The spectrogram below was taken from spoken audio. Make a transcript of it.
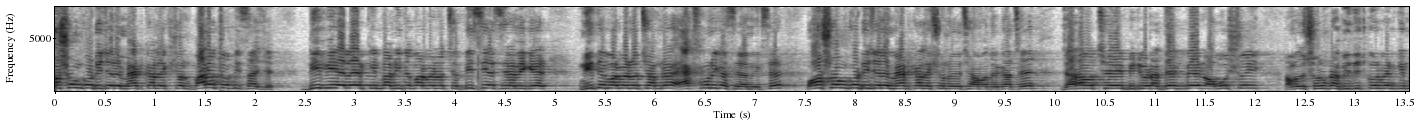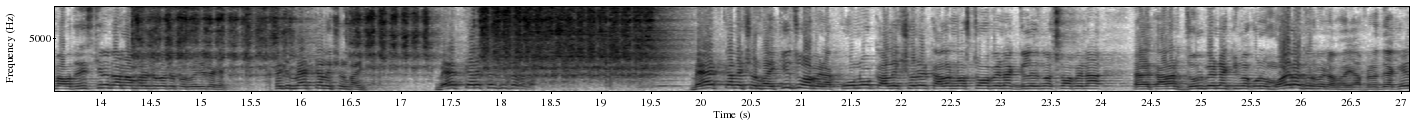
অসংখ্য ডিজাইনের ম্যাট কালেকশন বারো চব্বিশ সাইজে ডিবিএল এর কিংবা নিতে পারবেন হচ্ছে বিসিএস সিরামিকের নিতে পারবেন হচ্ছে আপনার এক্সমোনিকা সিরামিক্সের অসংখ্য ডিজাইনের ম্যাট কালেকশন রয়েছে আমাদের কাছে। যারা হচ্ছে ভিডিওটা দেখবেন, অবশ্যই আমাদের শোরুমটা ভিজিট করবেন কিংবা আমাদের স্ক্রিনে দেওয়া নাম্বারে যোগাযোগ করবেন। দেখেন, এই যে ম্যাট কালেকশন ভাই। ম্যাট কালেকশন কি হবে না ম্যাট কালেকশন ভাই কিছু হবে না। কোনো কালেকশনের কালার নষ্ট হবে না গ্লেজ নষ্ট হবে না কালার জ্বলবে না কিংবা কোনো ময়লা ধরবে না ভাই। আপনারা দেখেন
